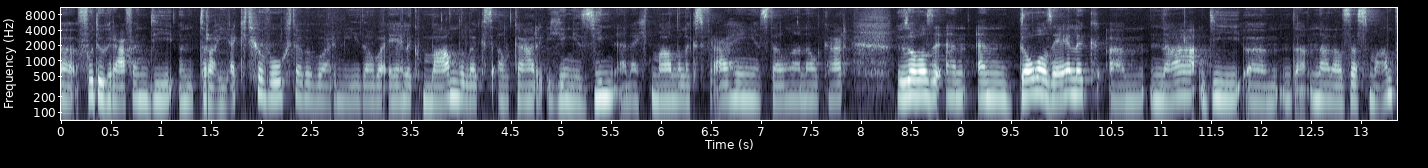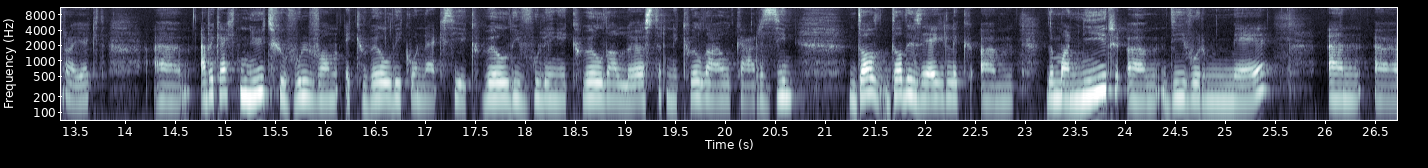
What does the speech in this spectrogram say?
uh, fotografen die een traject gevolgd hebben waarmee dat we eigenlijk maandelijks elkaar gingen zien en echt maandelijks vragen gingen stellen aan elkaar. Dus dat was, en, en dat was eigenlijk um, na, die, da, na dat zes maand traject Ehm, heb ik echt nu het gevoel van ik wil die connectie, ik wil die voeling, ik wil dat luisteren, ik wil dat elkaar zien. Dat, dat is eigenlijk ehm, de manier um, die voor mij en uh,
